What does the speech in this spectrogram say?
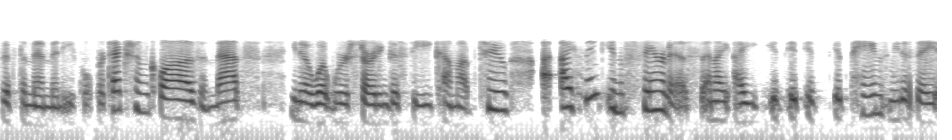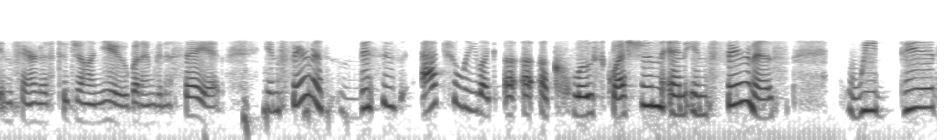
Fifth Amendment Equal Protection Clause, and that's you know what we're starting to see come up too. I, I think, in fairness, and I, I it, it, it, it pains me to say in fairness to John Yoo, but I'm going to say it. in fairness, this is actually like a, a, a close question, and in fairness we did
